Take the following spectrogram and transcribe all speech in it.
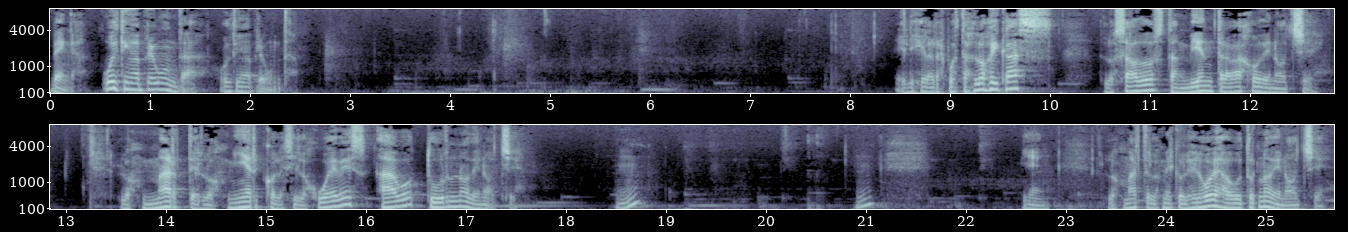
Venga, última pregunta, última pregunta. Elige las respuestas lógicas. Los sábados también trabajo de noche. Los martes, los miércoles y los jueves hago turno de noche. ¿Mm? ¿Mm? Bien. Los martes, los miércoles y los jueves hago turno de noche.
